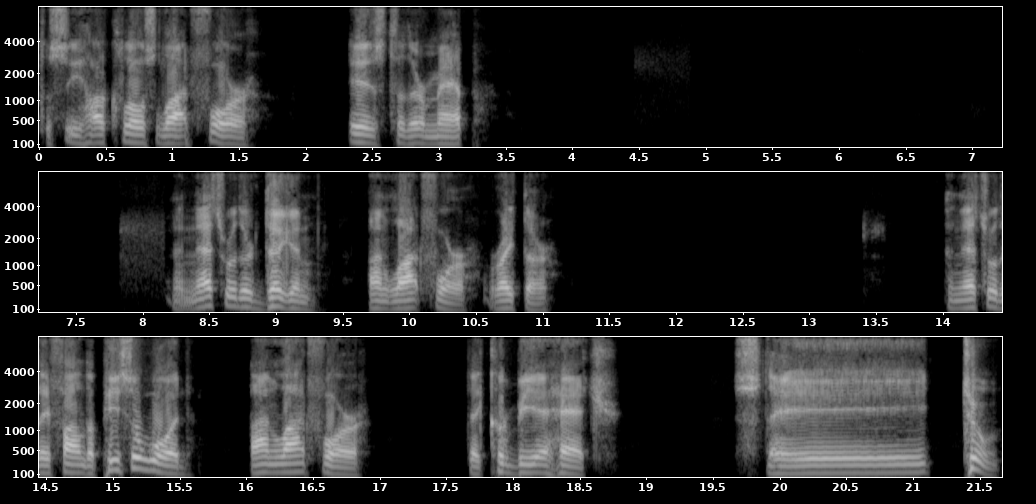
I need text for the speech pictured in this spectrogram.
to see how close lot four is to their map. And that's where they're digging on lot four, right there. And that's where they found a piece of wood on lot four that could be a hatch. Stay tuned.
